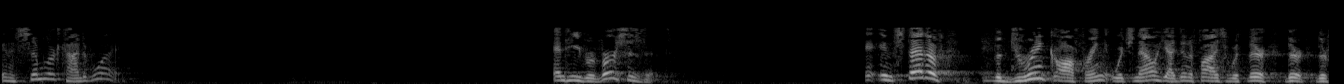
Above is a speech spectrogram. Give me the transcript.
in a similar kind of way. And he reverses it. Instead of the drink offering, which now he identifies with their, their, their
